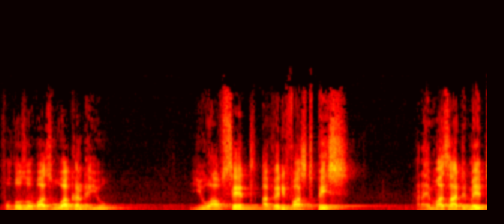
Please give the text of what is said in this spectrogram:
for those of us who work under you, you have set a very fast pace. And I must admit,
